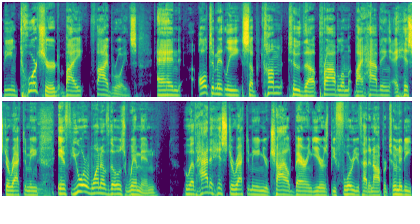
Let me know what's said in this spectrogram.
being tortured by fibroids and ultimately succumb to the problem by having a hysterectomy. If you're one of those women who have had a hysterectomy in your childbearing years before you've had an opportunity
